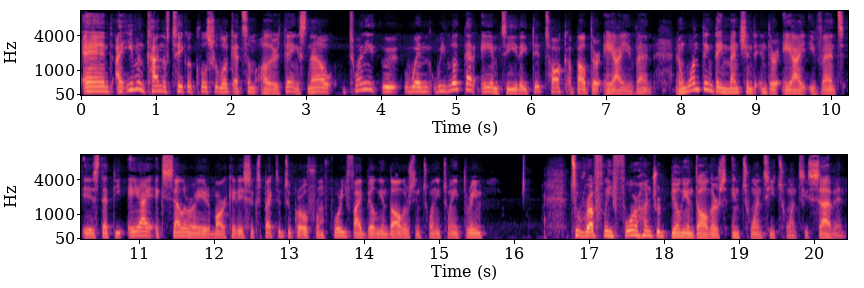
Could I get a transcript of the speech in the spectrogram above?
And I even kind of take a closer look at some other things. Now, 20 uh, when we looked at AMD, they did talk about their AI event. And one thing they mentioned in their AI event is that the AI accelerator market is expected to grow from $45 billion in 2023 to roughly $400 billion in 2027.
